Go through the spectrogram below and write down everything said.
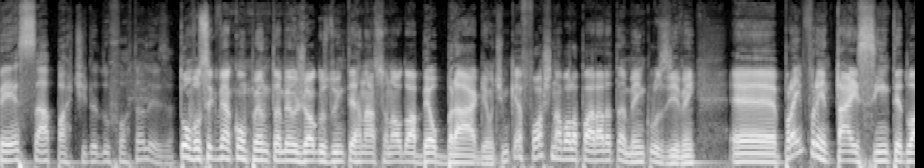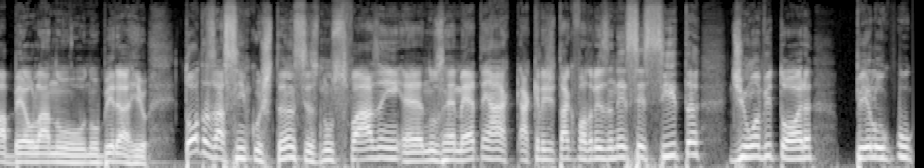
peça a partida do Fortaleza. Tom, você que vem acompanhando também os jogos do Internacional do Abel Braga, um time que é forte na bola parada também, inclusive, hein? É, para enfrentar esse Inter do Abel lá no, no Beira Rio, todas as circunstâncias nos fazem, é, nos remetem a acreditar que o Fortaleza necessita de uma vitória pelo o,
